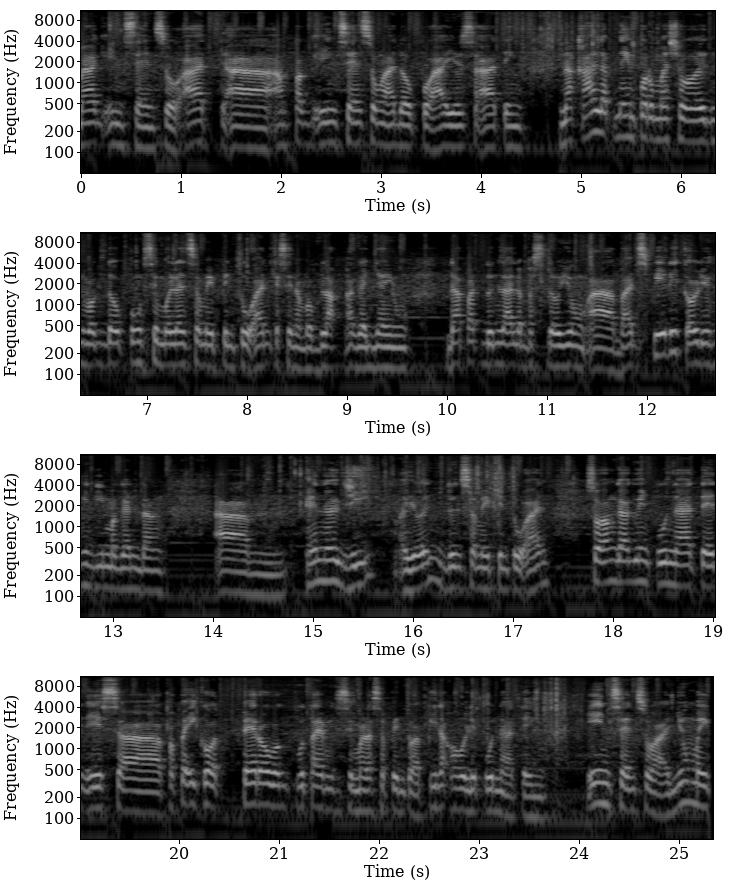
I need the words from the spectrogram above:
mag-insenso at uh, ang pag-insenso nga daw po ayon sa ating nakalap na impormasyon wag daw pong simulan sa may pintuan kasi nabablock agad niya yung dapat doon lalabas daw yung uh, bad spirit or yung hindi magandang um, energy ayun doon sa may pintuan. So ang gagawin po natin is uh, papaikot. Pero wag po tayo magsisimula sa pintuan. Pinakahuli po nating insensuhan yung may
